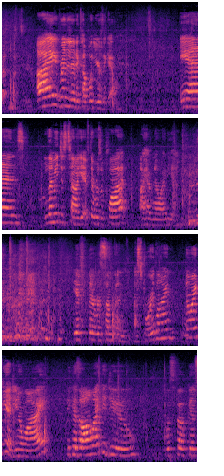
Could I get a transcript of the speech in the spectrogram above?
I rented it a couple years ago. And let me just tell you, if there was a plot, I have no idea. if there was something, a storyline, no idea. Do you know why? Because all I could do was focus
